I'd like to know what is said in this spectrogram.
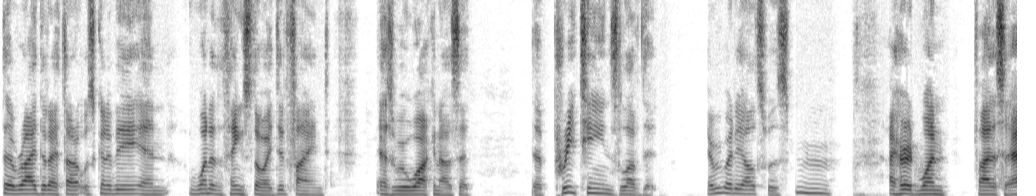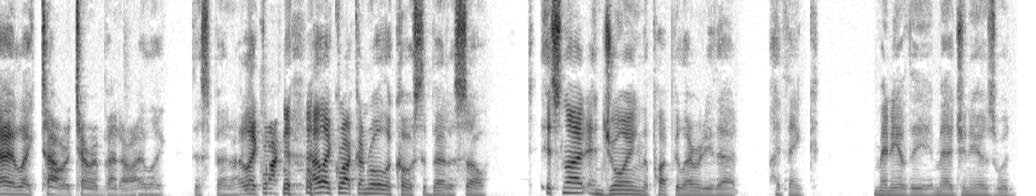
the ride that I thought it was going to be. And one of the things though I did find as we were walking out is that the preteens loved it. Everybody else was. Hmm. I heard one father say, "I like Tower of Terror better. I like this better. I like rock. I like Rock and Roller Coaster better." So it's not enjoying the popularity that I think many of the Imagineers would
